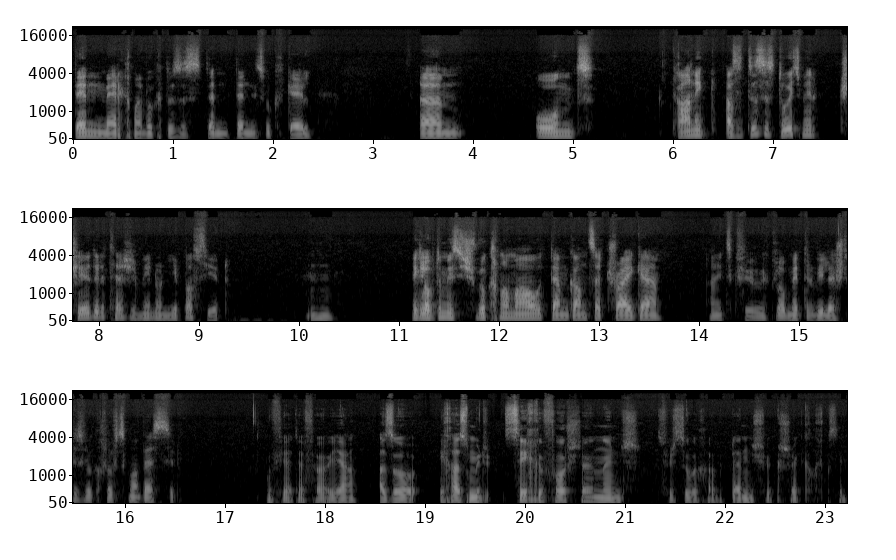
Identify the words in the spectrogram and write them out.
dann merkt man wirklich, dass es, dann, dann ist es wirklich geil. Ähm, und kann ich, also das, was du jetzt mir geschildert hast, ist mir noch nie passiert. Mhm. Ich glaube, du müsstest wirklich nochmal dem Ganzen Try geben. Habe ich das Gefühl. Ich glaube, mittlerweile ist das wirklich 50 Mal besser. Auf jeden Fall, ja. Also, ich kann es mir sicher vorstellen, zu versuchen, aber dann war es wirklich schrecklich. Gewesen.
